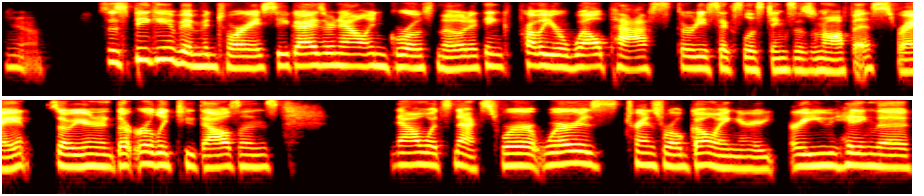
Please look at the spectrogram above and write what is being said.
Yeah. So speaking of inventory, so you guys are now in growth mode. I think probably you're well past 36 listings as an office, right? So you're in the early 2000s. Now what's next? Where where is Transworld going? Are are you hitting the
